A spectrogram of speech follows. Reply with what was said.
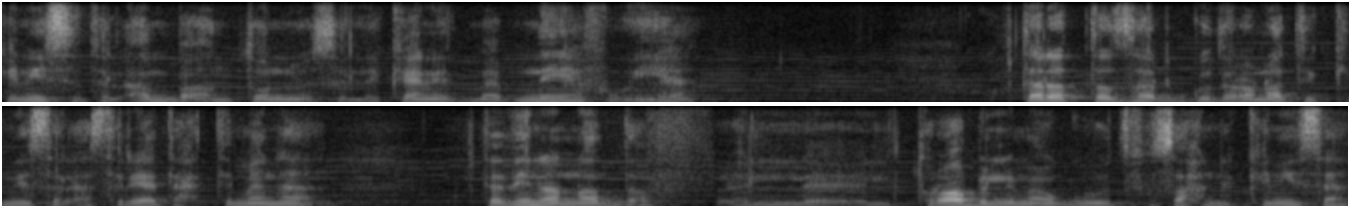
كنيسة الأنبا أنطونيوس اللي كانت مبنية فوقيها وابتدت تظهر جدرانات الكنيسة الأثرية تحت منها وابتدينا ننظف ال- التراب اللي موجود في صحن الكنيسة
